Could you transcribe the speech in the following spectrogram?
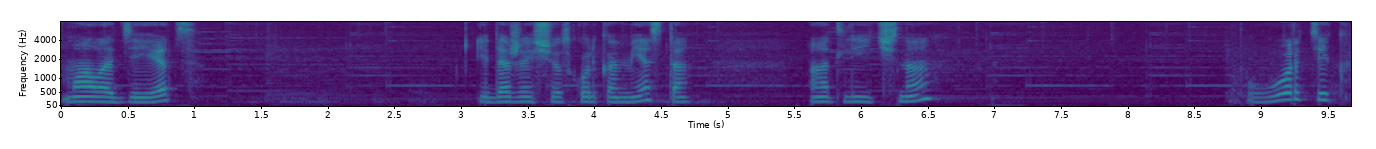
Молодец. И даже еще сколько места. Отлично. Портик.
